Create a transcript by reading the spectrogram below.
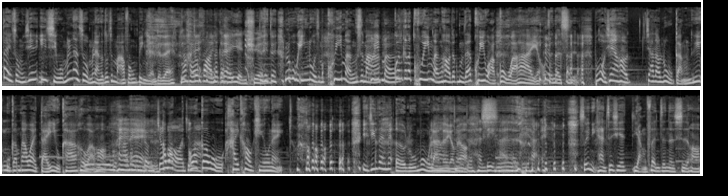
戴总监一起，我们那时候我们两个都是麻风病人，对不对？然后还要画那个黑眼圈，对对，录音录什么亏门是吗？亏门光跟他亏门哈，都我们在亏瓦固啊，哎呦，真的是。不过我现在哈嫁到鹿港，你有感觉我的台语有较好啊哈。我好啊真的我歌有海靠 Q 呢，已经在那边耳濡目染了，啊有没有？对对很厉害，很厉害。所以你看，这些养分真的是哈，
